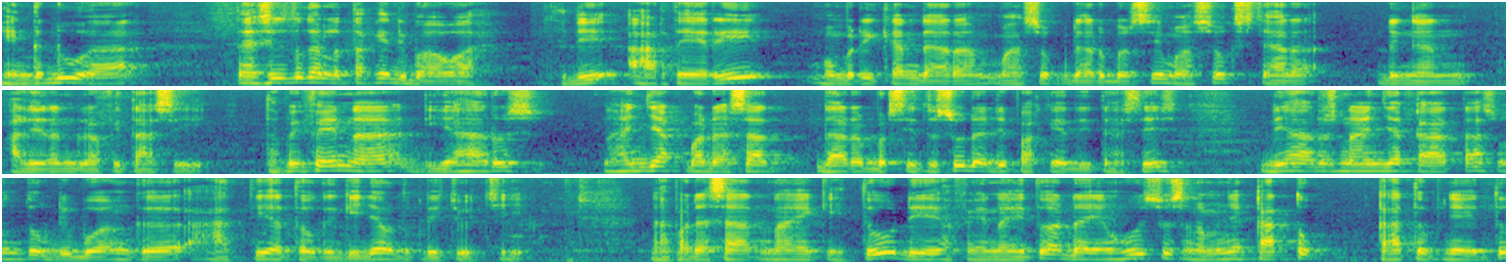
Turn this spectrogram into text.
Yang kedua, testis itu kan letaknya di bawah. Jadi arteri memberikan darah masuk, darah bersih masuk secara dengan aliran gravitasi. Tapi vena dia harus nanjak pada saat darah bersih itu sudah dipakai di testis, dia harus nanjak ke atas untuk dibuang ke hati atau ke ginjal untuk dicuci. Nah pada saat naik itu di vena itu ada yang khusus namanya katup Katupnya itu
